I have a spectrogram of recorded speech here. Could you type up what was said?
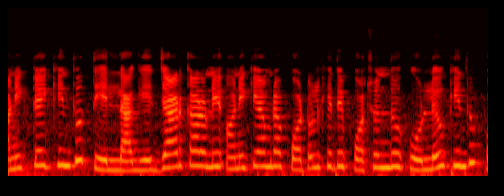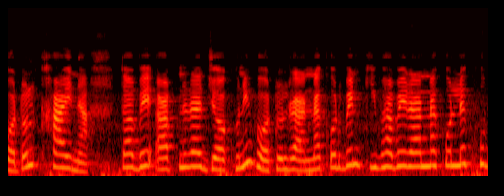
অনেকটাই কিন্তু তেল লাগে, যার কারণে অনেকে আমরা পটল খেতে পছন্দ করলেও কিন্তু পটল খাই না। তবে আপনারা যখনই পটল রান্না করবেন, কীভাবে রান্না করলে খুব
